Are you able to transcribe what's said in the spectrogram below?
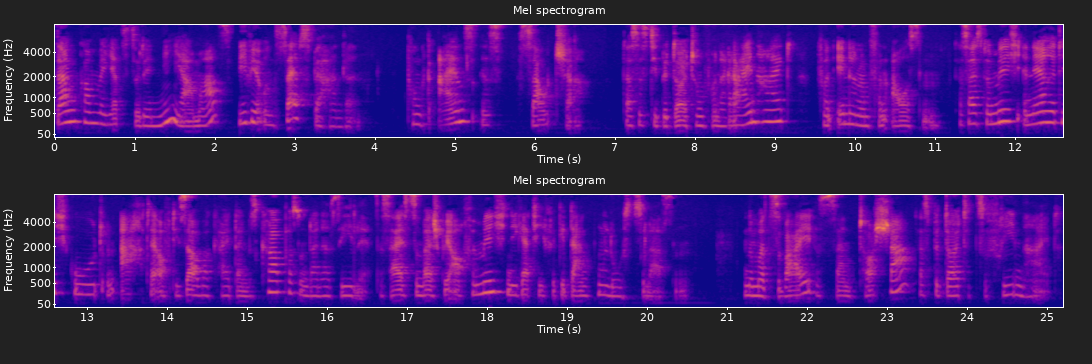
Dann kommen wir jetzt zu den Niyamas, wie wir uns selbst behandeln. Punkt 1 ist Saucha. Das ist die Bedeutung von Reinheit, von innen und von außen. Das heißt für mich, ernähre dich gut und achte auf die Sauberkeit deines Körpers und deiner Seele. Das heißt zum Beispiel auch für mich, negative Gedanken loszulassen. Nummer zwei ist Santosha. Das bedeutet Zufriedenheit.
